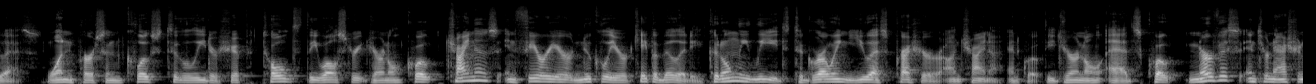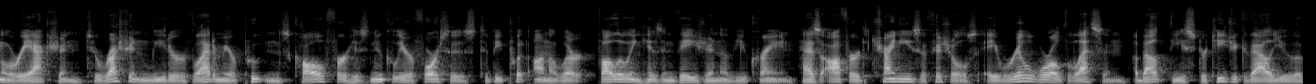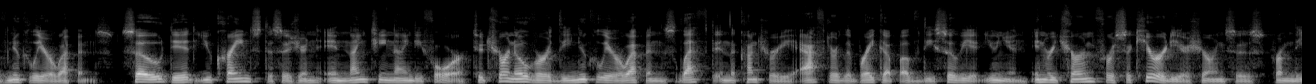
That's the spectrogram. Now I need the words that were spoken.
US. One person close to the leadership told the Wall Street Journal, quote, China's inferior nuclear capability could only lead to growing US pressure on China, end quote. The journal adds, quote, nervous international reaction to Russian leader Vladimir Putin's call for his nuclear forces to be put on alert following his invasion of Ukraine has offered Chinese officials a real-world lesson about the strategic value of nuclear weapons. So did Ukraine's decision in 1994 to turn over the nuclear weapons left in the country after the breakup of the Soviet Union in return for security assurances from the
